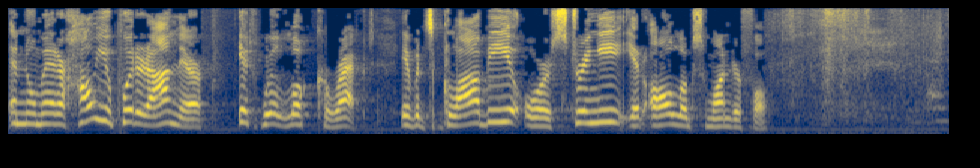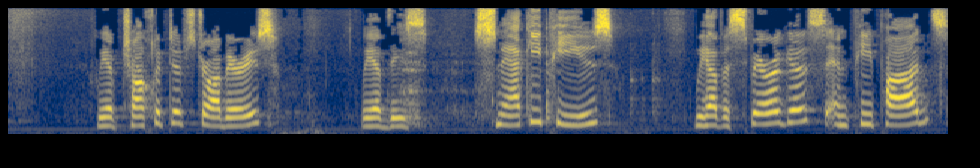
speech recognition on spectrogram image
And no matter how you put it on there, it will look correct. If it's globby or stringy, it all looks wonderful. We have chocolate dipped strawberries. We have these snacky peas. We have asparagus and pea pods.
